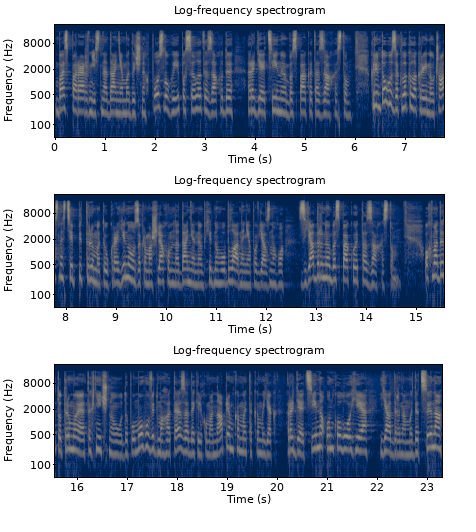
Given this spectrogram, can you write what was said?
безперервність надання медичних послуг і посилити заходи радіаційної безпеки та захисту. Крім того, закликала країни-учасниці підтримати Україну, зокрема шляхом надання необхідного обладнання, пов'язаного з ядерною безпекою та захистом. Охмадит отримує технічну допомогу від МАГАТЕ за декількома напрямками, такими як радіаційна онкологія, ядерна медицина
